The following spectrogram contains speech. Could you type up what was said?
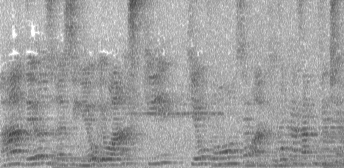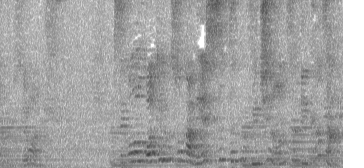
Ah, Deus, assim, eu, eu acho que, que eu vou, sei lá, que eu vou casar com 20 anos, eu acho. Você colocou aquilo na sua cabeça, você está com 20 anos, você tem que casar.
